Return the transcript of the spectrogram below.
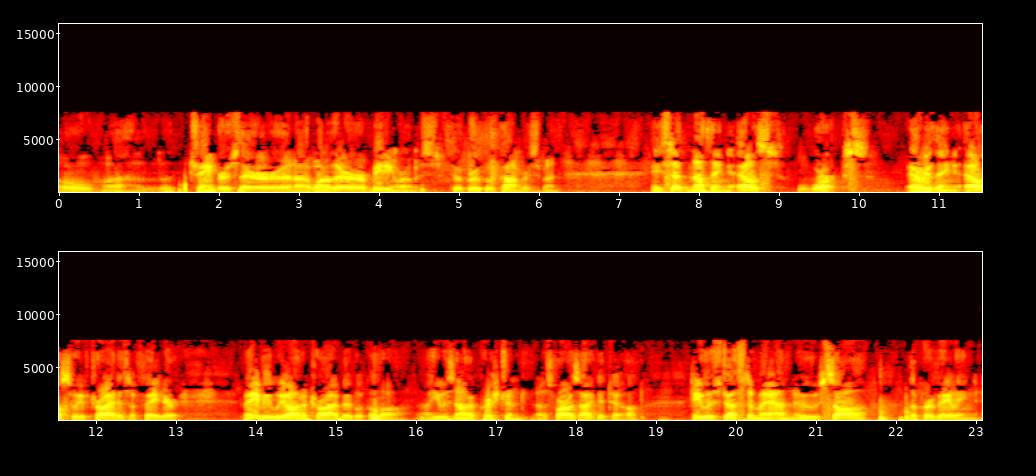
oh uh, chambers there in uh, one of their meeting rooms to a group of congressmen. He said nothing else works. Everything else we've tried is a failure. Maybe we ought to try biblical law. He was not a Christian as far as I could tell. He was just a man who saw the prevailing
